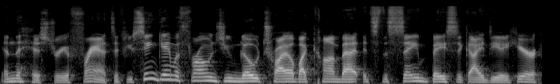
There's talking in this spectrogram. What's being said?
in the history of France. If you've seen Game of Thrones, you know trial by combat. It's the same basic idea here.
